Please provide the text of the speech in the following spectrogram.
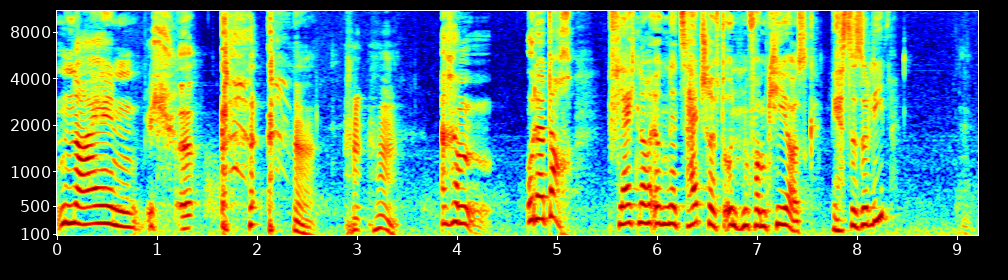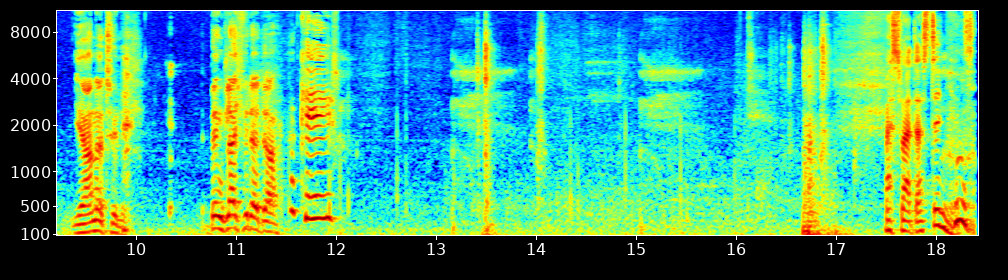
nein, ich. Ach, ähm, oder doch. Vielleicht noch irgendeine Zeitschrift unten vom Kiosk. Wärst du so lieb? Ja, natürlich. Bin gleich wieder da. Okay. Was war das denn jetzt?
